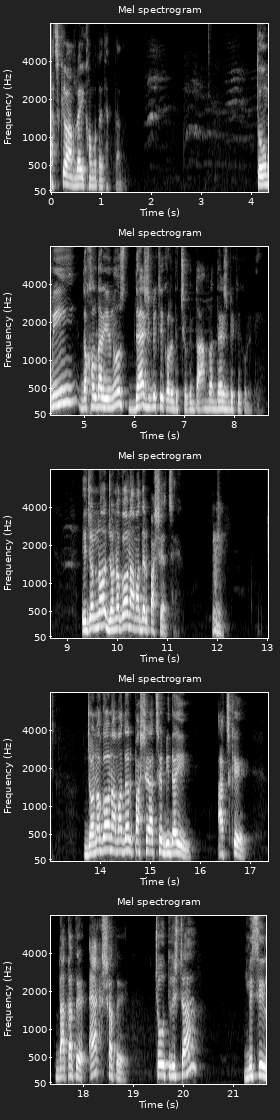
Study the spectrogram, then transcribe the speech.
আজকেও আমরা এই ক্ষমতায় থাকতাম। তুমি দখলদার ইউনুস দেশ বিক্রি করে দিচ্ছ, কিন্তু আমরা দেশ বিক্রি করিনি। এই জন্য জনগণ আমাদের পাশে আছে। জনগণ আমাদের পাশে আছে বিদায়ী। আজকে ডাকাতে একসাথে চৌত্রিশটা মিছিল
